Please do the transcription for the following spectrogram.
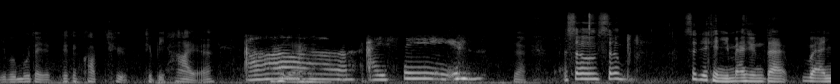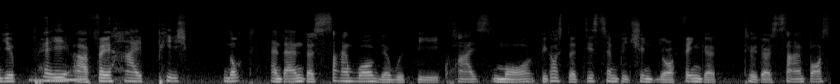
It will move the looping cord to, to be higher. Ah, I see. Yeah. So so so you can imagine that when you play a very high pitch note and then the sound volume would be quite small because the distance between your finger to the sound box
